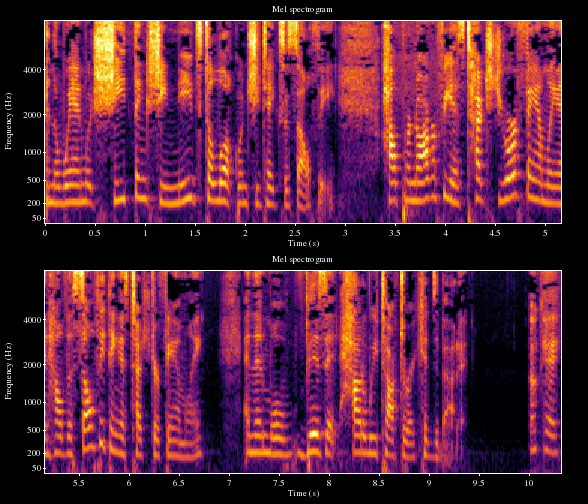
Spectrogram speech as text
and the way in which she thinks she needs to look when she takes a selfie. How pornography has touched your family and how the selfie thing has touched her family. And then we'll visit how do we talk to our kids about it. Okay.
